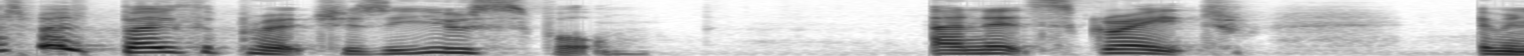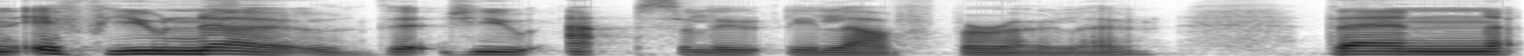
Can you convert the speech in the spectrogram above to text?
I suppose both approaches are useful. And it's great. I mean, if you know that you absolutely love Barolo, then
